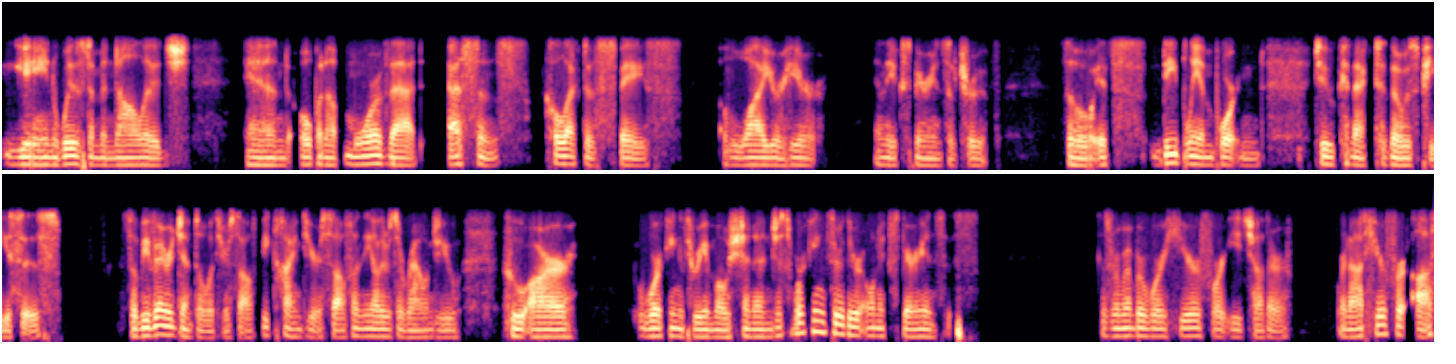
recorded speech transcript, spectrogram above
gain wisdom and knowledge and open up more of that essence, collective space of why you're here and the experience of truth. So it's deeply important to connect to those pieces. So be very gentle with yourself, be kind to yourself and the others around you who are working through emotion and just working through their own experiences. Because remember, we're here for each other. We're not here for us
